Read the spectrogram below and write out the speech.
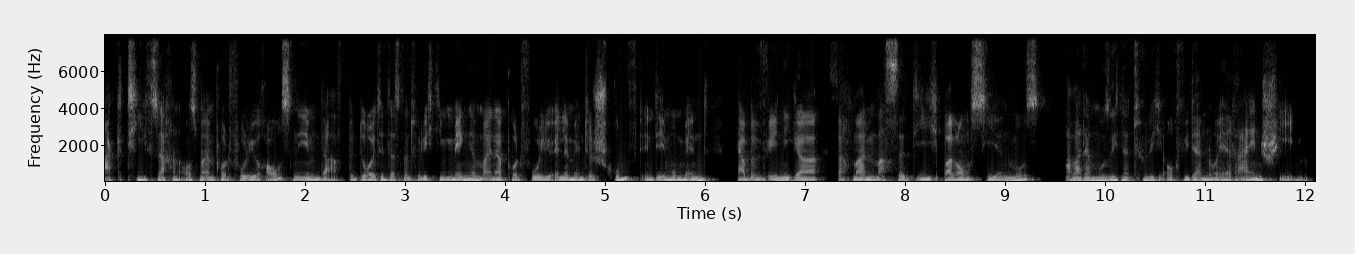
aktiv Sachen aus meinem Portfolio rausnehmen darf, bedeutet das natürlich, die Menge meiner Portfolioelemente schrumpft in dem Moment. Ich habe weniger, sag mal, Masse, die ich balancieren muss. Aber da muss ich natürlich auch wieder neue reinschieben.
